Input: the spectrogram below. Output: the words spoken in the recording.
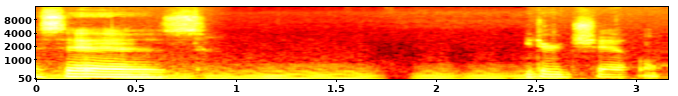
This is Peter Shell.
